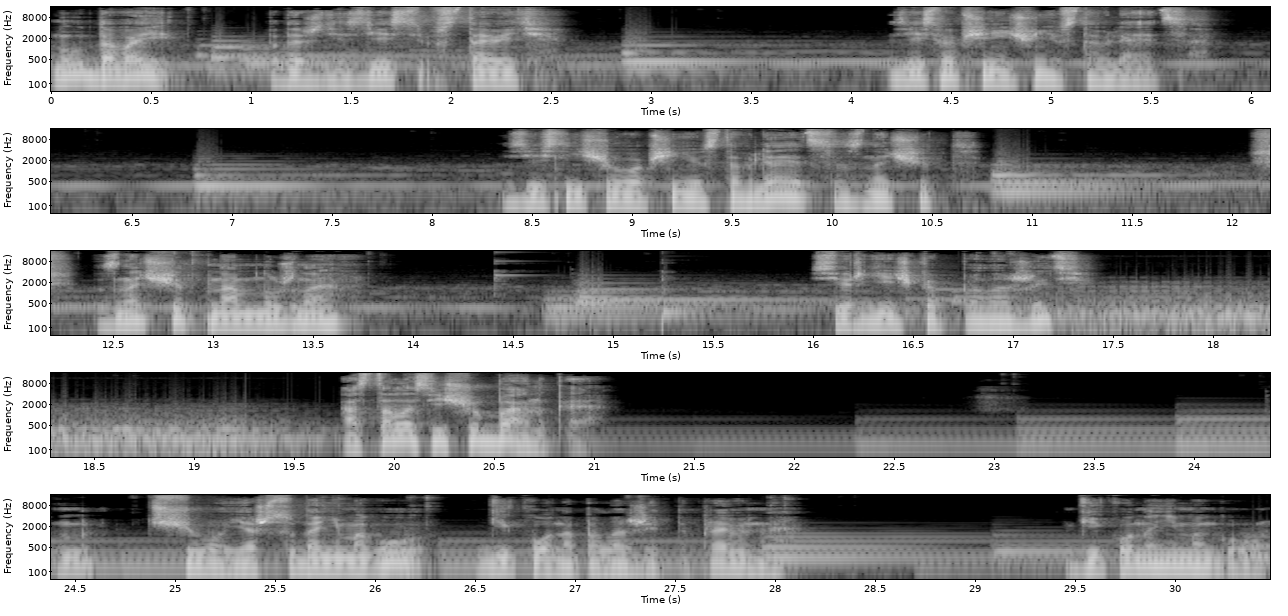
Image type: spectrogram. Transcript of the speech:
Ну, давай... Подожди, здесь вставить... Здесь вообще ничего не вставляется. Здесь ничего вообще не вставляется, значит... Значит, нам нужно... Сердечко положить. Осталась еще банка. Ну, чего, я ж сюда не могу геккона положить-то, правильно? Геккона не могу.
